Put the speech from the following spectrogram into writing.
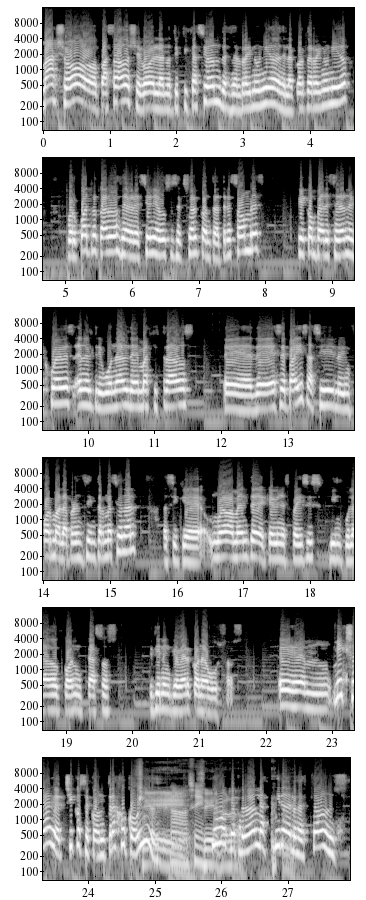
mayo pasado, llegó la notificación desde el Reino Unido, desde la Corte del Reino Unido, por cuatro cargos de agresión y abuso sexual contra tres hombres que comparecerán el jueves en el Tribunal de Magistrados de ese país. Así lo informa la prensa internacional. Así que nuevamente Kevin Spacey vinculado con casos que tienen que ver con abusos. Eh, Mick Jagger, chicos, se contrajo COVID. Ah, Tuvo que frenar la gira de los Stones.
